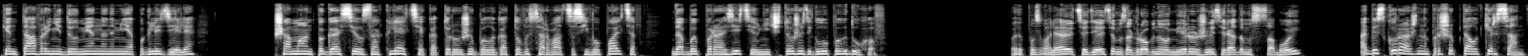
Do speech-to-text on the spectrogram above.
Кентавры недоуменно на меня поглядели. Шаман погасил заклятие, которое уже было готово сорваться с его пальцев, дабы поразить и уничтожить глупых духов. «Вы позволяете детям загробного мира жить рядом с собой?» — обескураженно прошептал Кирсан.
